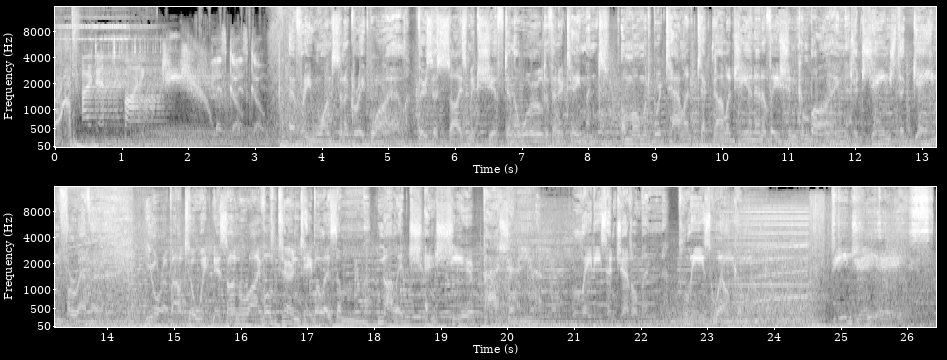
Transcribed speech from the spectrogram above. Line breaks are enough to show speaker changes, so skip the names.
Identifying.
Let's go. Let's go.
Every once in a great while, there's a seismic shift in the world of entertainment. A moment where talent, technology, and innovation combine to change the game forever. You're about to witness unrivaled turntablism, knowledge, and sheer passion. Ladies and gentlemen, please welcome DJ Ace.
